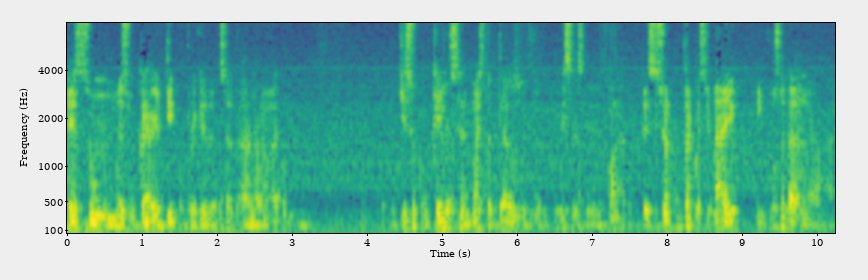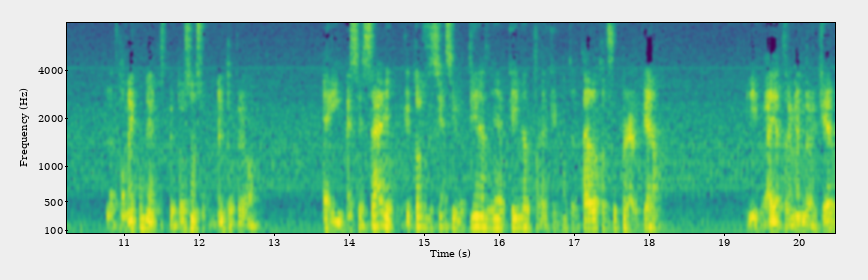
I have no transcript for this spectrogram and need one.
es un, es un crack el tipo, porque o sea, la, la verdad, como quiso con Keylor se demuestra, claro, lo que tú dices, que fue una decisión ultra cuestionada. Yo incluso la, la, tomé como respetuosa en su momento, pero e innecesario, porque todos decían, si lo tienes ya Keylor, ¿para qué contratar otro super arquero? Y vaya tremendo arquero,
